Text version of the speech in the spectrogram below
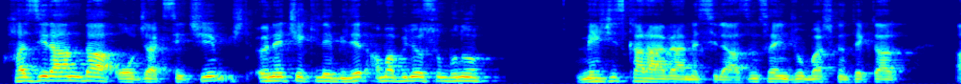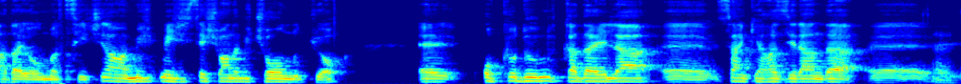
Haziran'da olacak seçim işte öne çekilebilir ama biliyorsun bunu meclis karar vermesi lazım. Sayın Cumhurbaşkanı tekrar aday olması için ama mecliste şu anda bir çoğunluk yok. Ee, okuduğum kadarıyla e, sanki Haziran'da e, evet.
